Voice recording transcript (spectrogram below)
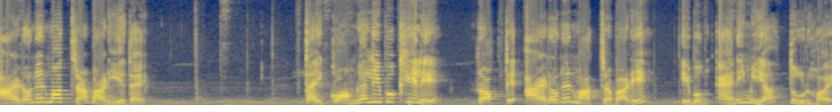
আয়রনের মাত্রা বাড়িয়ে দেয়। তাই কমলা লেবু খেলে রক্তে আয়রনের মাত্রা বাড়ে এবং অ্যানিমিয়া দূর হয়।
